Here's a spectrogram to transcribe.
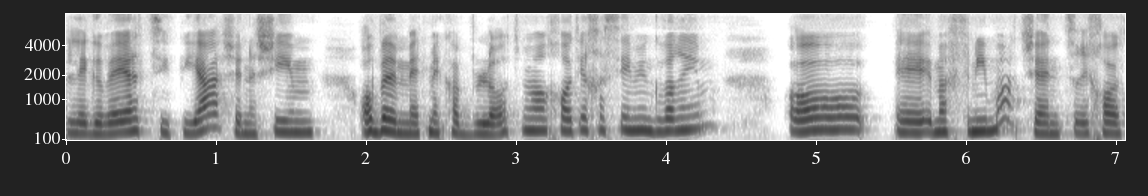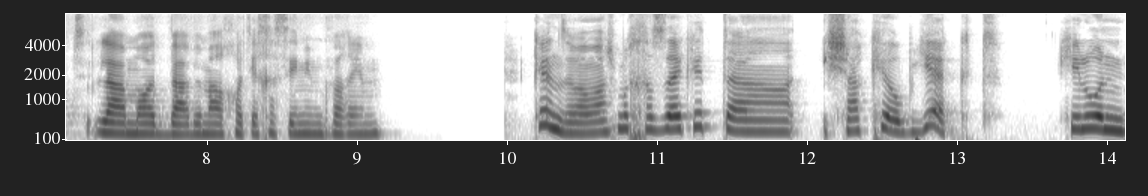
לגבי הציפייה שנשים או באמת מקבלות מערכות יחסים עם גברים או אה, מפנימות שהן צריכות לעמוד בה במערכות יחסים עם גברים. כן זה ממש מחזק את האישה כאובייקט כאילו אני,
